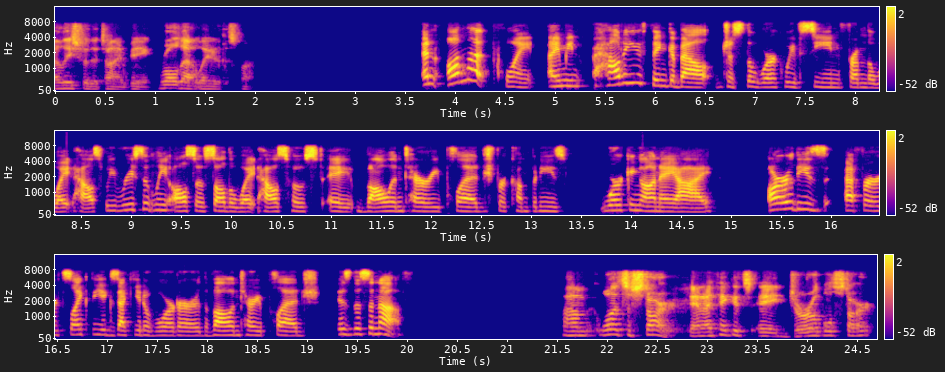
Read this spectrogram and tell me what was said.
at least for the time being, rolled out later this month. And on that point, I mean, how do you think about just the work we've seen from the White House? We recently also saw the White House host a voluntary pledge for companies working on AI. Are these efforts like the executive order, the voluntary pledge, is this enough? Um, well, it's a start, and I think it's a durable start.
